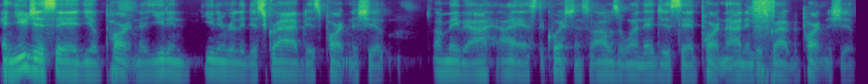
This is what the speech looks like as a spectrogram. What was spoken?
And you just said your partner. You didn't you didn't really describe this partnership, or maybe I I asked the question, so I was the one that just said partner. I didn't describe the partnership.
